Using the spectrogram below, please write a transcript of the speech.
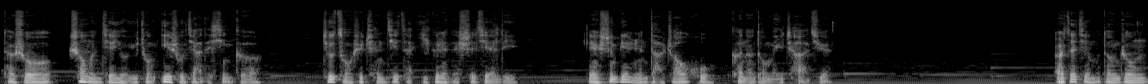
他说尚雯婕有一种艺术家的性格，就总是沉寂在一个人的世界里，连身边人打招呼可能都没察觉。而在节目当中，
